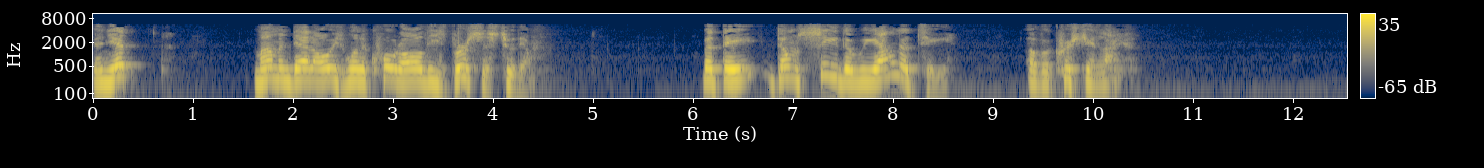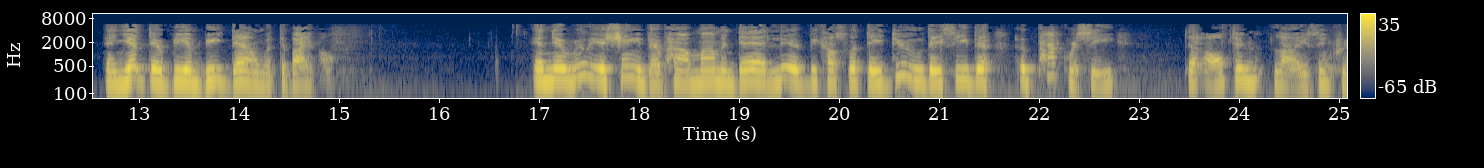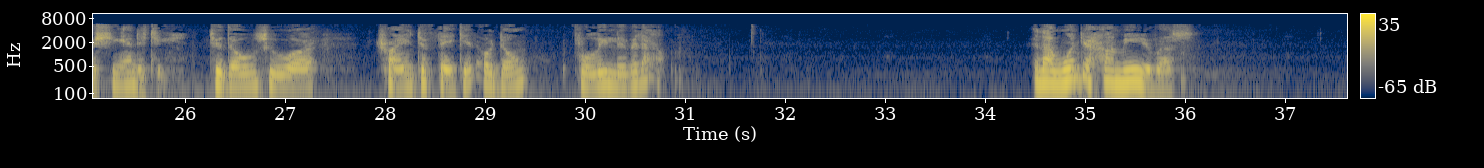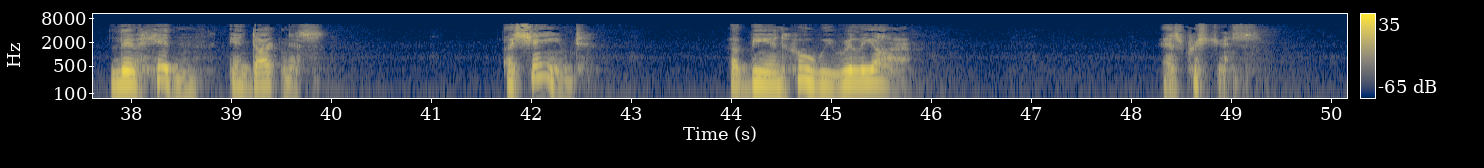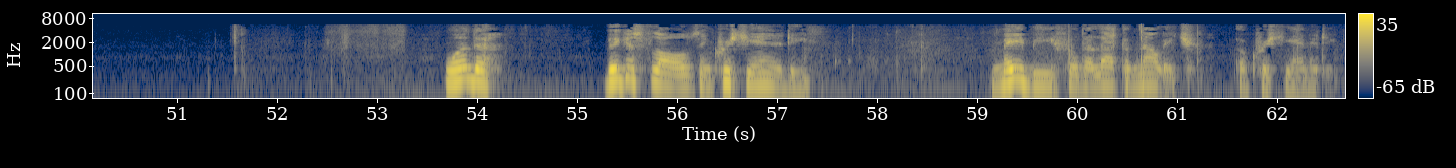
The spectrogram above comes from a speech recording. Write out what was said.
And yet, mom and dad always want to quote all these verses to them. But they don't see the reality of a Christian life. And yet they're being beat down with the Bible. And they're really ashamed of how mom and dad live because what they do, they see the hypocrisy that often lies in Christianity to those who are trying to fake it or don't fully live it out. And I wonder how many of us live hidden in darkness, ashamed of being who we really are as Christians. One of the biggest flaws in Christianity may be for the lack of knowledge of Christianity.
